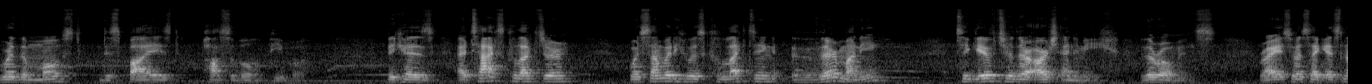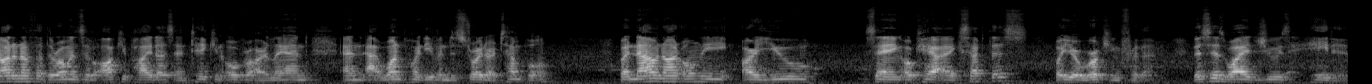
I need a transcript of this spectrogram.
were the most despised possible people. Because a tax collector was somebody who was collecting their money to give to their arch enemy, the Romans. Right? So it's like it's not enough that the Romans have occupied us and taken over our land and at one point even destroyed our temple. But now not only are you saying, okay, I accept this, but you're working for them. This is why Jews hated,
